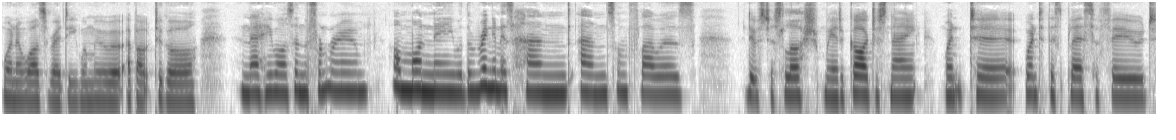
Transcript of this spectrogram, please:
when I was ready, when we were about to go, and there he was in the front room on one knee with a ring in his hand and some flowers. And it was just lush. We had a gorgeous night. Went to went to this place for food,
